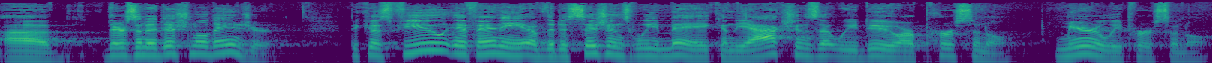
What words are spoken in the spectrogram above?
uh, there's an additional danger. Because few, if any, of the decisions we make and the actions that we do are personal, merely personal.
